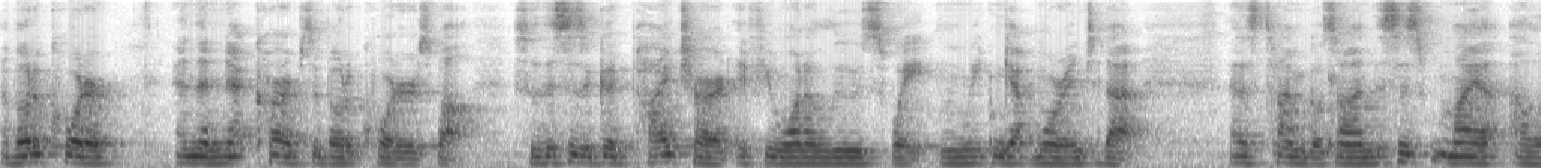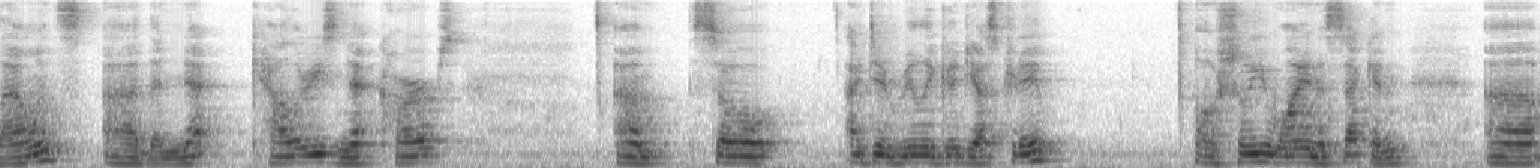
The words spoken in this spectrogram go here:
about a quarter, and then net carbs about a quarter as well. So, this is a good pie chart if you want to lose weight, and we can get more into that as time goes on. This is my allowance, uh, the net calories, net carbs. Um, so I did really good yesterday. I'll show you why in a second. Uh,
